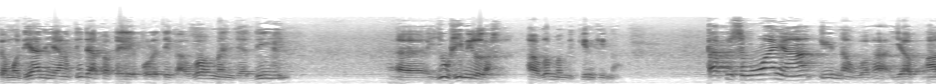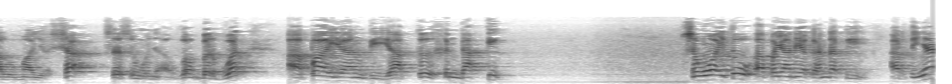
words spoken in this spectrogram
Kemudian yang tidak pakai politik Allah menjadi uh, yuhinillah, Allah membuat hina. Tapi semuanya innallaha yaf'alu ma yasha. Sesungguhnya Allah berbuat apa yang dia kehendaki. Semua itu apa yang dia kehendaki. Artinya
